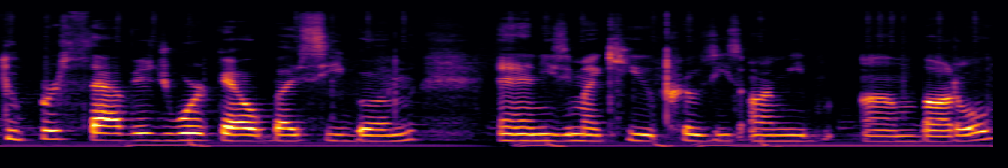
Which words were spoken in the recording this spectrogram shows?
Super Savage Workout by Sebum and using my cute Prozis Army um, bottle.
